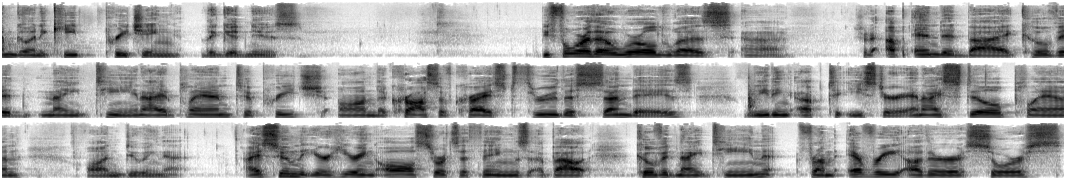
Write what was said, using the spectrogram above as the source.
I'm going to keep preaching the good news. Before the world was uh, sort of upended by COVID 19, I had planned to preach on the cross of Christ through the Sundays leading up to Easter, and I still plan on doing that. I assume that you're hearing all sorts of things about COVID 19 from every other source,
